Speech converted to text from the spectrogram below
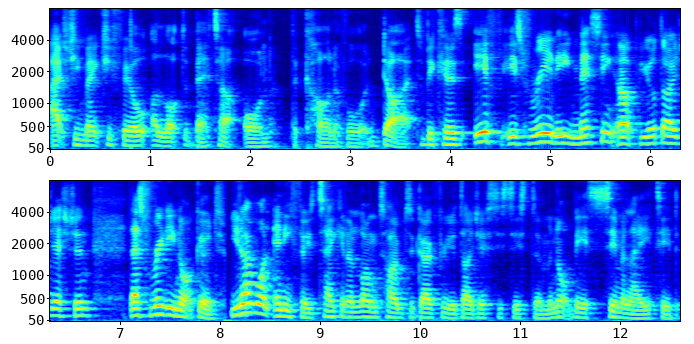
actually makes you feel a lot better on the carnivore diet. Because if it's really messing up your digestion, that's really not good. You don't want any food taking a long time to go through your digestive system and not be assimilated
